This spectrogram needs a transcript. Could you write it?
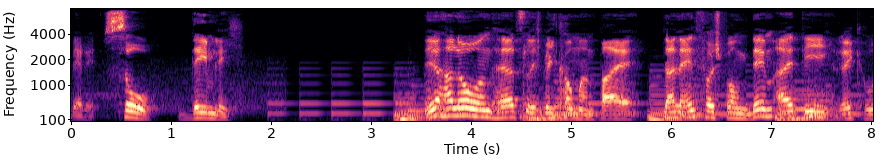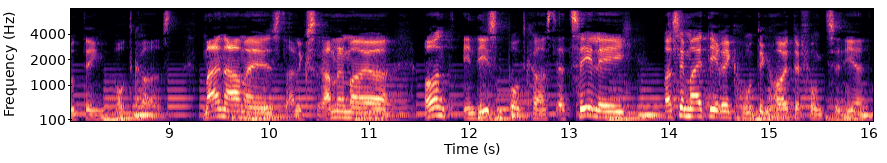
wäre so dämlich. Ja, hallo und herzlich willkommen bei Talentvorsprung, dem IT-Recruiting-Podcast. Mein Name ist Alex Rammelmeier und in diesem Podcast erzähle ich, was im IT-Recruiting heute funktioniert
